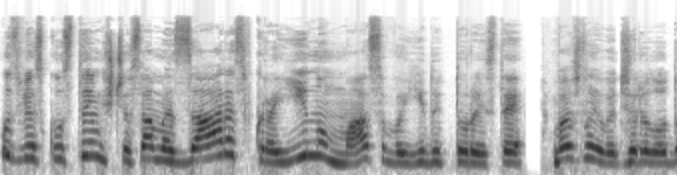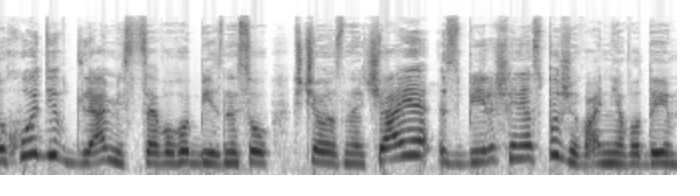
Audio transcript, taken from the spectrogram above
у зв'язку з тим, що саме зараз в країну масово їдуть туристи. Важливе джерело доходів для місцевого бізнесу, що означає збільшення споживання води.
